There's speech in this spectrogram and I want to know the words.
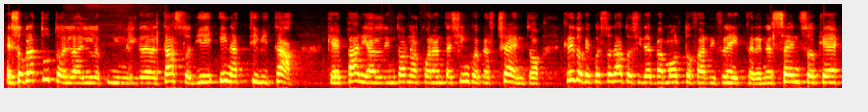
E soprattutto il, il, il tasso di inattività che è pari all'intorno al 45%, credo che questo dato ci debba molto far riflettere, nel senso che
